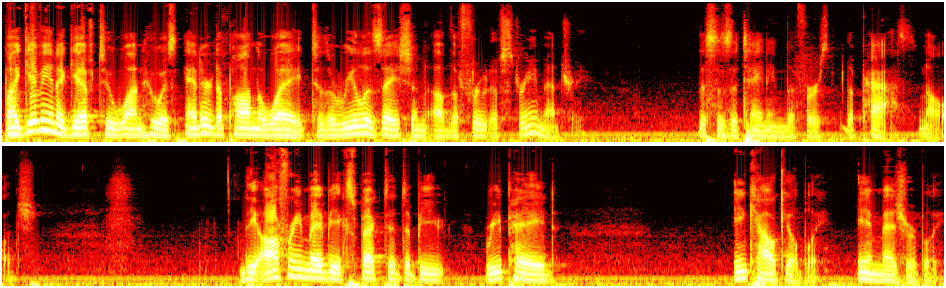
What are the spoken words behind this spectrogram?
By giving a gift to one who has entered upon the way to the realization of the fruit of stream entry. This is attaining the first, the path knowledge. The offering may be expected to be repaid incalculably, immeasurably.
